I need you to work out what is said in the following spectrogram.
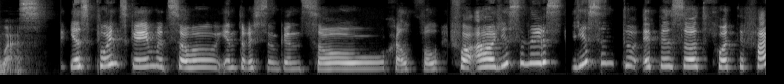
US. Yes, points game, it's so interesting and so helpful. For our listeners, listen to episode 45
